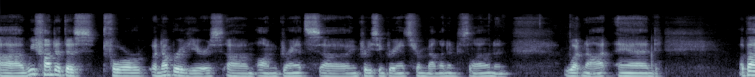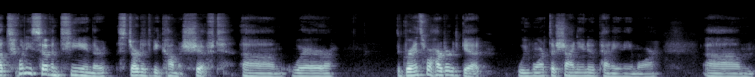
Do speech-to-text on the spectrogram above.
Uh, we funded this for a number of years um, on grants, uh, increasing grants from Mellon and Sloan and whatnot. And about 2017, there started to become a shift um, where the grants were harder to get. We weren't the shiny new penny anymore. Um,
